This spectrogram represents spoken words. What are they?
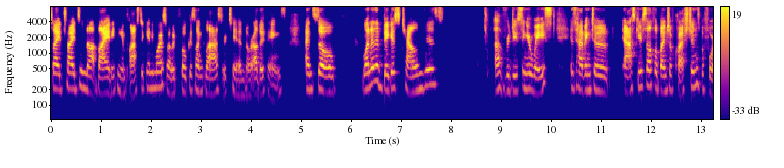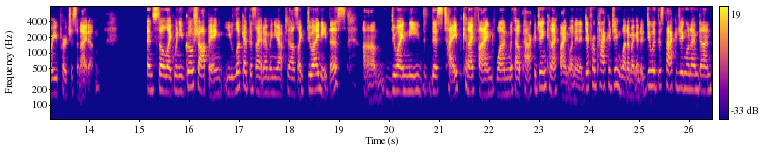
so I tried to not buy anything in plastic anymore. So I would focus on glass or tin or other things. And so one of the biggest challenges of reducing your waste is having to ask yourself a bunch of questions before you purchase an item. And so, like when you go shopping, you look at this item and you have to ask, like, do I need this? Um, do I need this type? Can I find one without packaging? Can I find one in a different packaging? What am I going to do with this packaging when I'm done?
